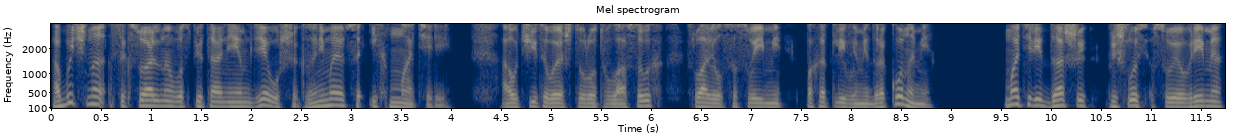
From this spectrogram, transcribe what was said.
Обычно сексуальным воспитанием девушек занимаются их матери, а учитывая, что род Власовых славился своими похотливыми драконами, матери Даши пришлось в свое время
